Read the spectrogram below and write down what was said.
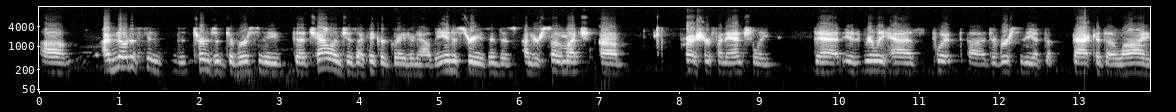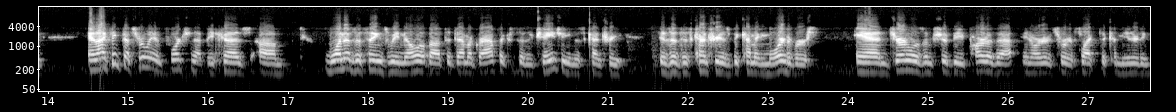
Um, I've noticed in terms of diversity, the challenges I think are greater now. The industry is under so much uh, pressure financially that it really has put uh, diversity at the back of the line. And I think that's really unfortunate because um, one of the things we know about the demographics that are changing in this country is that this country is becoming more diverse, and journalism should be part of that in order to reflect the community.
